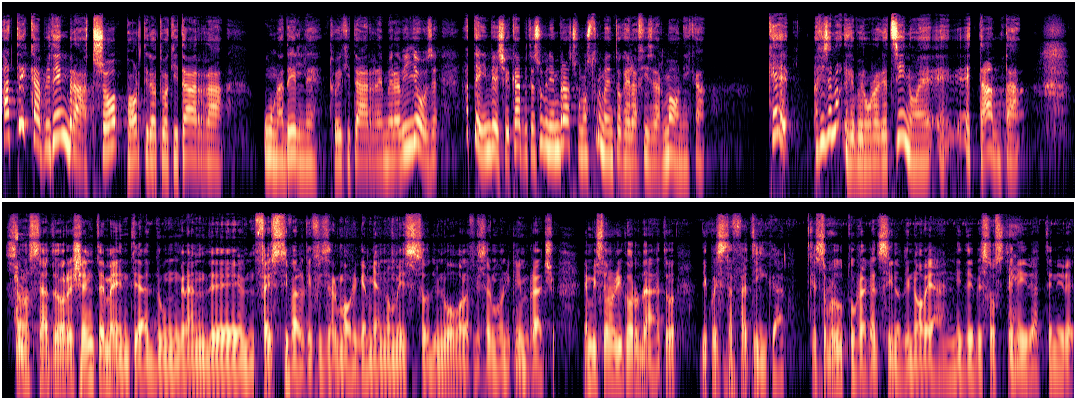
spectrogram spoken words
A te capita in braccio, porti la tua chitarra, una delle tue chitarre meravigliose, a te invece capita subito in braccio uno strumento che è la fisarmonica, che la fisarmonica per un ragazzino è, è, è tanta, sono stato recentemente ad un grande festival di fisarmonica, mi hanno messo di nuovo la fisarmonica in braccio e mi sono ricordato di questa fatica che soprattutto un ragazzino di nove anni deve sostenere a tenere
